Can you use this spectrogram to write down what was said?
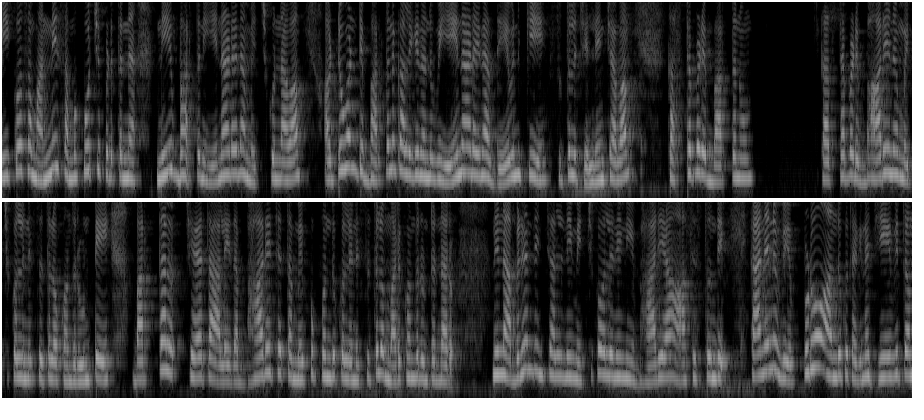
మీకోసం అన్నీ సమకూర్చి పెడుతున్న నీ నీ భర్తని ఏనాడైనా మెచ్చుకున్నావా? అటువంటి భర్తను కలిగిన నువ్వు ఏనాడైనా దేవునికి స్థుతులు చెల్లించావా? కష్టపడే భర్తను కష్టపడి భార్యను మెచ్చుకోలేని స్థితిలో కొందరు ఉంటే భర్త చేత లేదా భార్య చేత మెప్పు పొందుకోలేని స్థితిలో మరికొందరు ఉంటున్నారు. నేను అభినందించాలని మెచ్చుకోవాలని నీ భార్య ఆశిస్తుంది. కానీ నువ్వు ఎప్పుడూ అందుకు తగిన జీవితం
